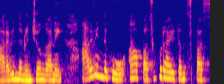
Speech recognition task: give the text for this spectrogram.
అరవింద నుంచోగానే అరవిందకు ఆ పసుపు రాయటం స్పర్శ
